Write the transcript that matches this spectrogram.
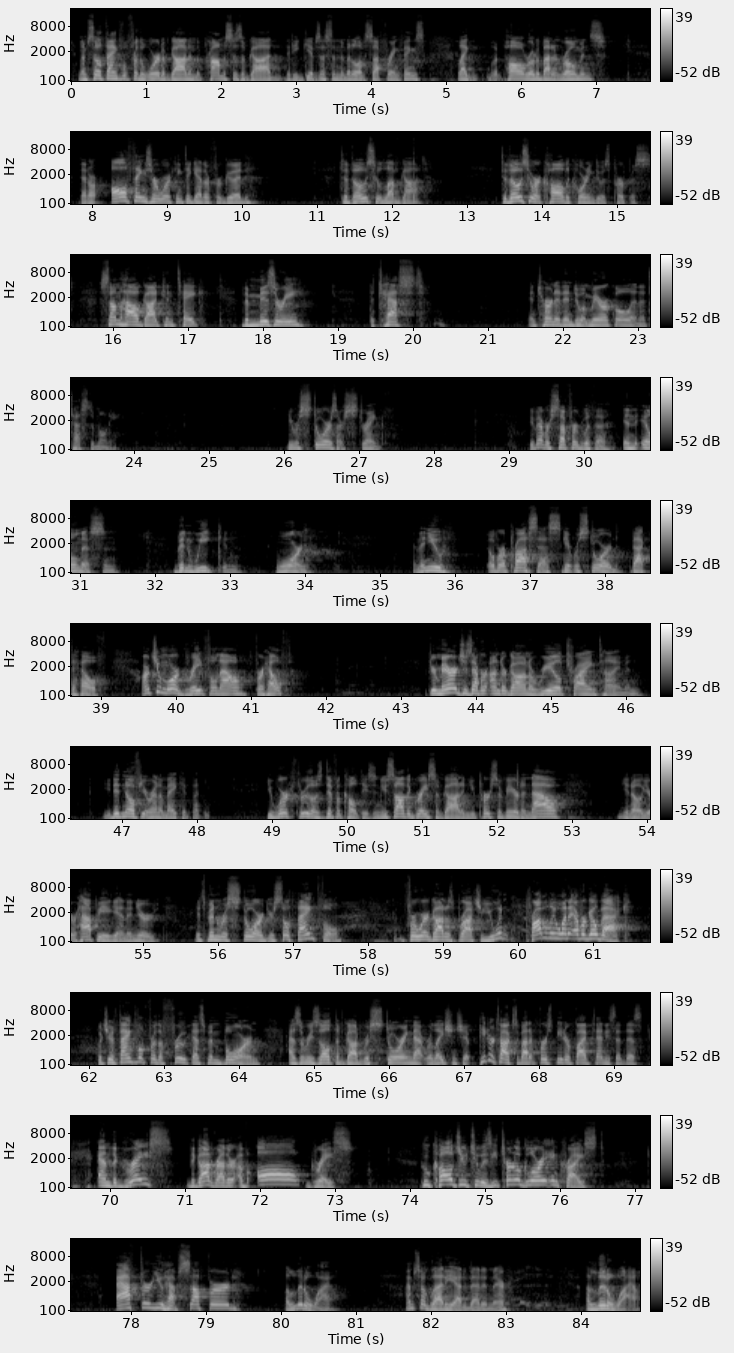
And I'm so thankful for the Word of God and the promises of God that He gives us in the middle of suffering. Things like what Paul wrote about in Romans, that are, all things are working together for good to those who love God, to those who are called according to his purpose. Somehow God can take the misery, the test, and turn it into a miracle and a testimony. He restores our strength. If you've ever suffered with a, an illness and been weak and worn, and then you over a process, get restored back to health. Aren't you more grateful now for health? If your marriage has ever undergone a real trying time and you didn't know if you were going to make it, but you worked through those difficulties and you saw the grace of God and you persevered and now, you know, you're happy again and you're it's been restored. You're so thankful for where God has brought you. You wouldn't probably want to ever go back, but you're thankful for the fruit that's been borne as a result of God restoring that relationship. Peter talks about it, 1 Peter 5:10, he said this, and the grace, the God rather, of all grace, who called you to his eternal glory in Christ, after you have suffered a little while. I'm so glad he added that in there. A little while.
